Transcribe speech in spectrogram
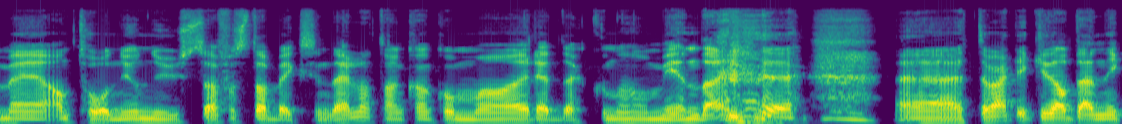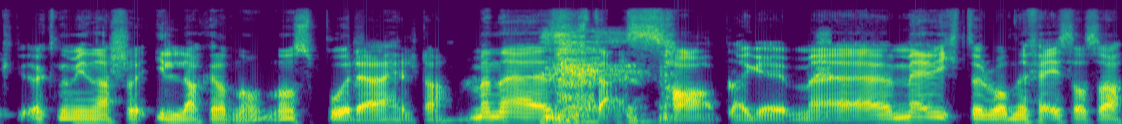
med Antonio Nusa for Stabæk sin del, at han kan komme og redde økonomien der etter hvert. Ikke at den økonomien er så ille akkurat nå, nå sporer jeg helt av. Men jeg det er sabla gøy med, med Victor Boniface, altså.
